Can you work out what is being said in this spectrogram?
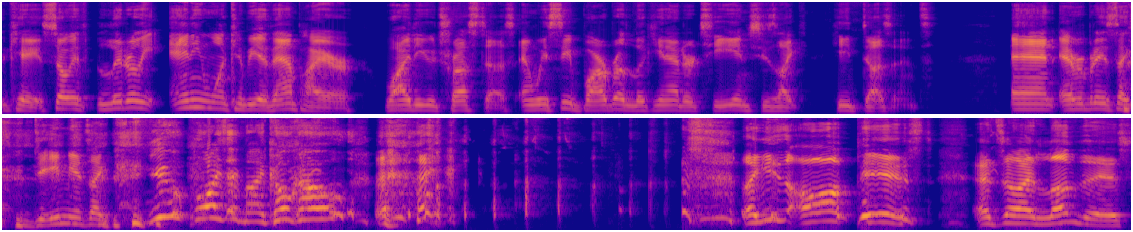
okay, so if literally anyone can be a vampire, why do you trust us? And we see Barbara looking at her tea and she's like, He doesn't. And everybody's like, Damian's like, You poisoned my cocoa. like, like he's all pissed. And so I love this.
